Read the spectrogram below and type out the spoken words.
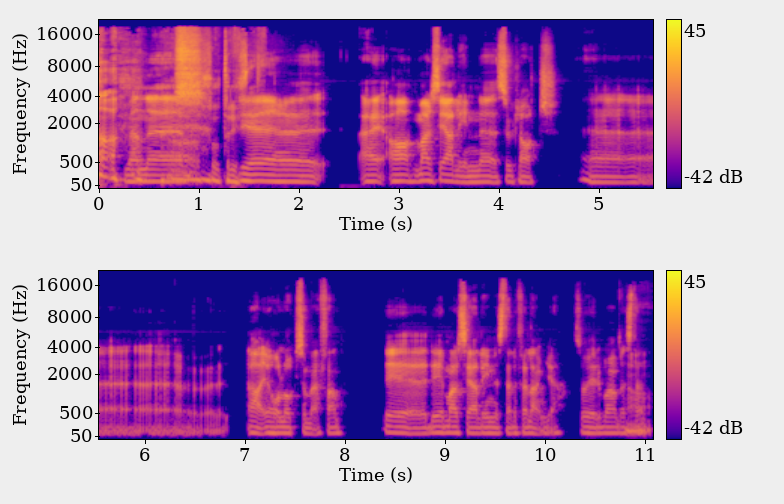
Men eh, Ja, så trist. det, nej, ja, Martial in eh, såklart. Eh, ja, jag håller också med. Fan. Det, det är Martial in istället för Langa. Så är det bara bästa. Ja.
